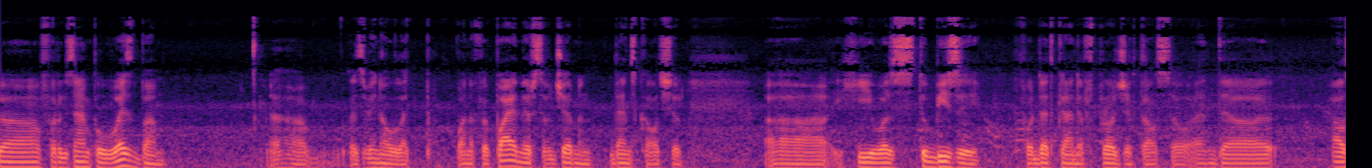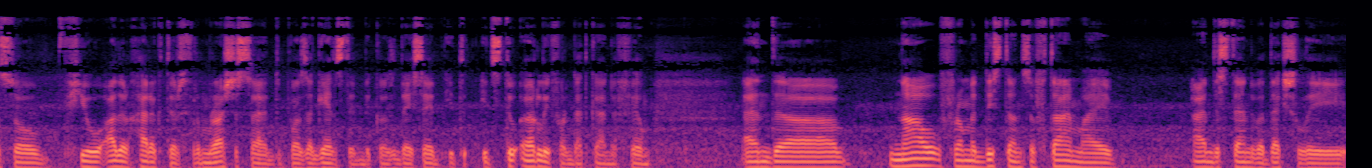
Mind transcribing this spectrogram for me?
uh, for example, Westbam, uh, as we know, like one of the pioneers of German dance culture, uh, he was too busy for that kind of project also, and also few other characters from Russia side was against it because they said it, it's too early for that kind of film. And uh, now, from a distance of time, I I understand that actually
